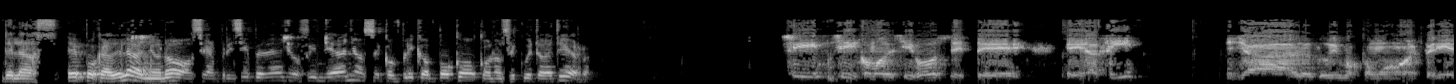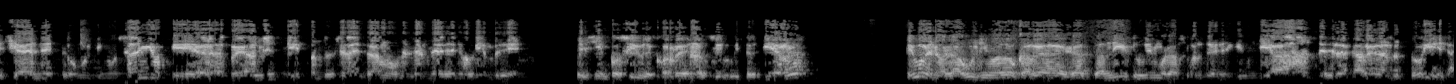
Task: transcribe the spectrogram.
de las épocas del año, ¿no? O sea, principio de año, fin de año, se complica un poco con los circuitos de tierra. Sí, sí, como decís vos, este, eh, así, ya lo tuvimos como experiencia en estos últimos años, que realmente cuando ya entramos en el mes de noviembre es imposible correr el circuito de tierra. Y bueno, las últimas dos carreras de Gatandil tuvimos la suerte de que un día antes de la carrera no estuviera.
